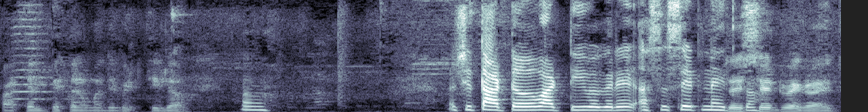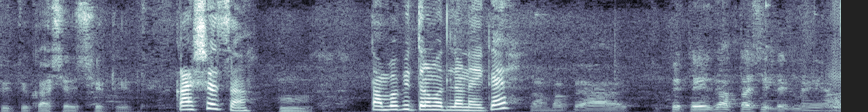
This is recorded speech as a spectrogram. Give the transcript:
पातेल पेतळमध्ये भेटतील हं. हा. अशी ताटं वाटी वगैरे असं सेट नाहीत ते का? सेट वेगळा येतो ते काशाचा सेट येतो काशाचा. तांबा पितळ मधला नाही काय? तांबा पे- पेतळी जाता शिल्लक नाही हा.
